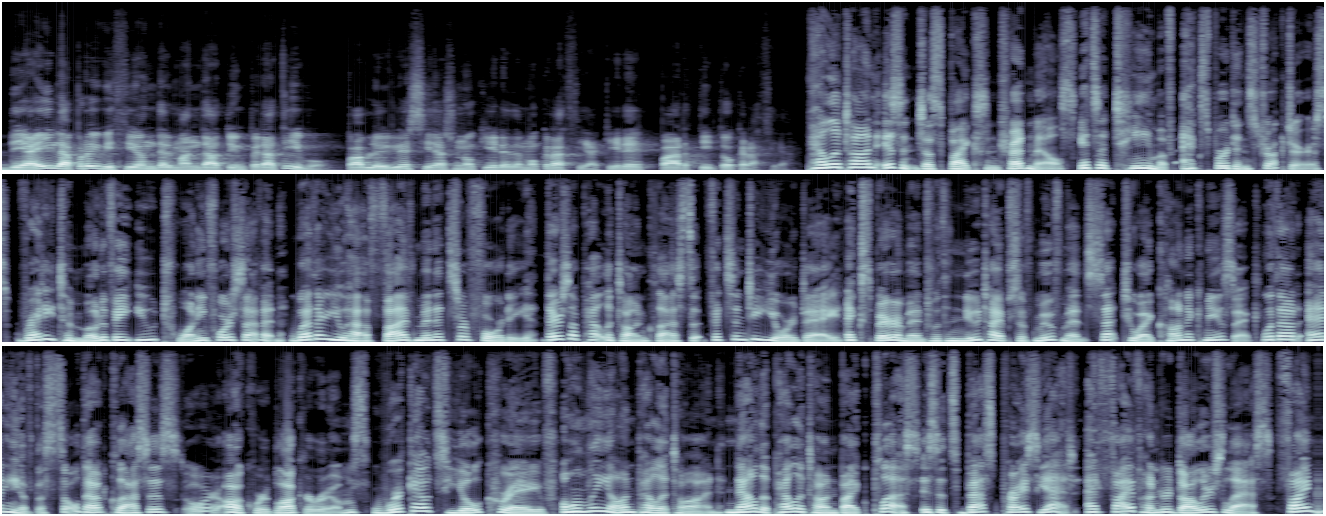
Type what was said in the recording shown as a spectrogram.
De ahí la prohibición del mandato imperativo. Pablo Iglesias no quiere democracia, quiere partitocracia. Peloton isn't just bikes and treadmills. It's a team of expert instructors ready to motivate you 24 7. Whether you have five minutes or 40, there's a Peloton class that fits into your day. Experiment with new types of movements set to iconic music without any of the sold out classes or awkward locker rooms. Workouts you'll crave, only on Peloton. Now, the Peloton Bike Plus is its best price yet at $500 less. Find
